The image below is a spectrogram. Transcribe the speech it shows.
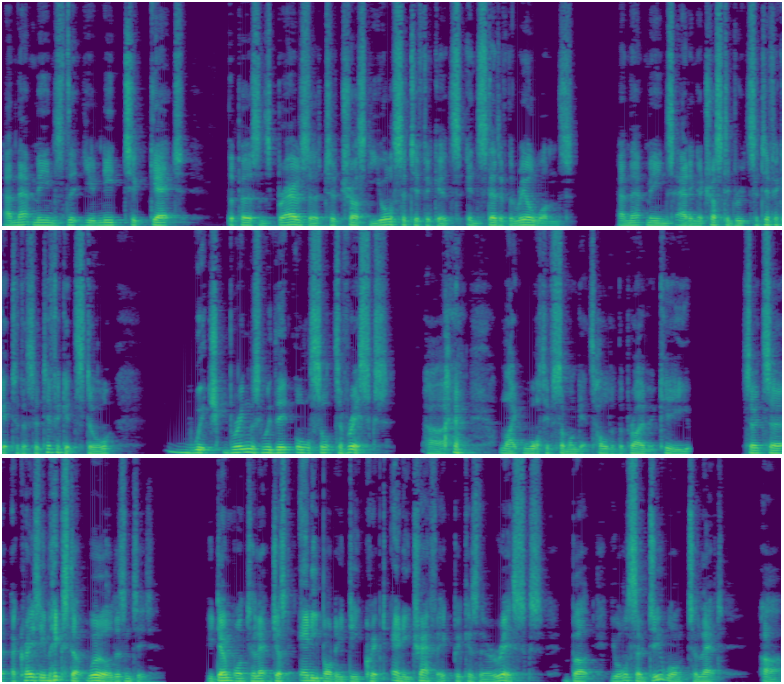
And that means that you need to get the person's browser to trust your certificates instead of the real ones. And that means adding a trusted root certificate to the certificate store which brings with it all sorts of risks. Uh, like what if someone gets hold of the private key? So it's a, a crazy mixed up world, isn't it? You don't want to let just anybody decrypt any traffic because there are risks, but you also do want to let uh,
